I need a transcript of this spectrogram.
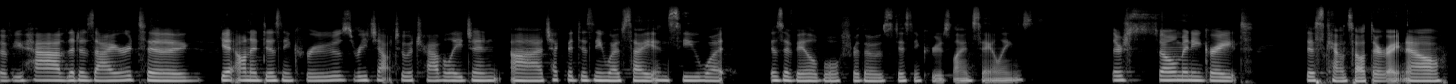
So if you have the desire to get on a Disney cruise, reach out to a travel agent, uh, check the Disney website and see what is available for those Disney Cruise Line sailings. There's so many great discounts out there right now.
